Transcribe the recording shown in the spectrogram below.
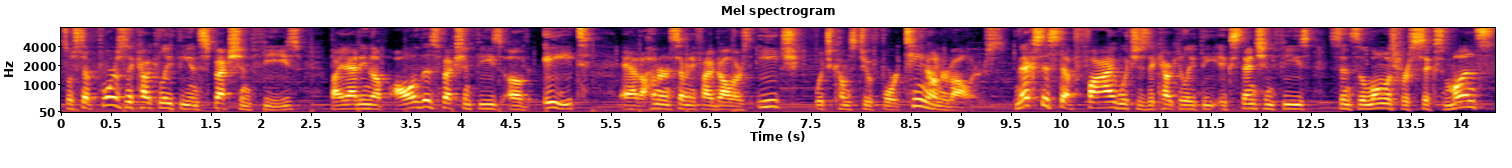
So step four is to calculate the inspection fees by adding up all of the inspection fees of eight at $175 each, which comes to $1,400. Next is step five, which is to calculate the extension fees. Since the loan was for six months,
